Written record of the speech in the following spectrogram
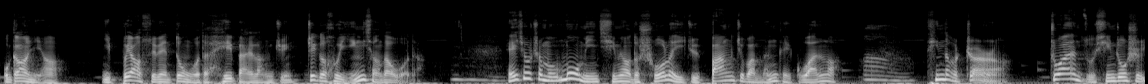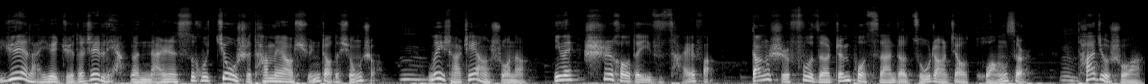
我告诉你啊，你不要随便动我的黑白郎君，这个会影响到我的。”嗯，哎，就这么莫名其妙的说了一句，邦就把门给关了。嗯，听到这儿啊，专案组心中是越来越觉得这两个男人似乎就是他们要寻找的凶手。嗯，为啥这样说呢？因为事后的一次采访，当时负责侦破此案的组长叫黄 Sir，嗯，他就说啊，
